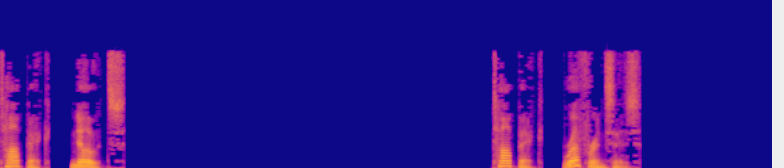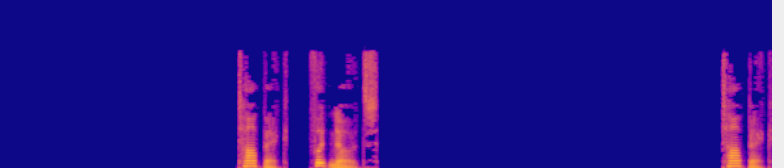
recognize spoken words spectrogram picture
Topic. Notes. Topic. References. Topic. Footnotes. Topic.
